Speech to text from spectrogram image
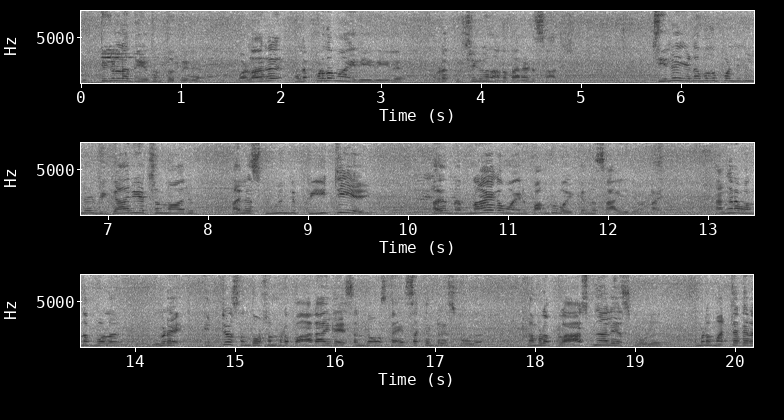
കുട്ടികളുടെ നേതൃത്വത്തിൽ വളരെ ഫലപ്രദമായ രീതിയിൽ അവിടെ കൃഷികൾ നടത്താനായിട്ട് സാധിച്ചു. ചില ഇടവക പള്ളികളിലെ വികാരിയച്ഛന്മാരും അതിലെ സ്കൂളിന്റെ പി ടി എയും അത് നിർണായകമായൊരു പങ്ക് വഹിക്കുന്ന സാഹചര്യം ഉണ്ടായി. അങ്ങനെ വന്നപ്പോൾ ഇവിടെ ഏറ്റവും സന്തോഷം നമ്മുടെ പാലായിലെ സെന്റ് തോമസ് ഹയർ സെക്കൻഡറി സ്കൂൾ നമ്മുടെ പ്ലാസ്നാലെ സ്കൂൾ നമ്മുടെ മറ്റക്കര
